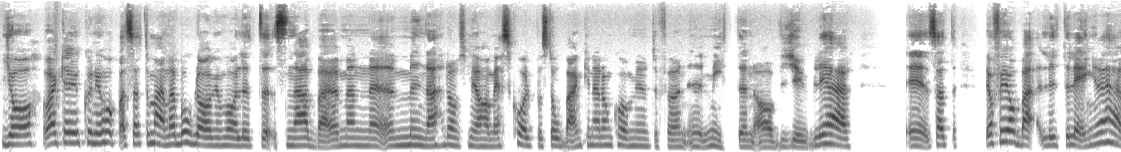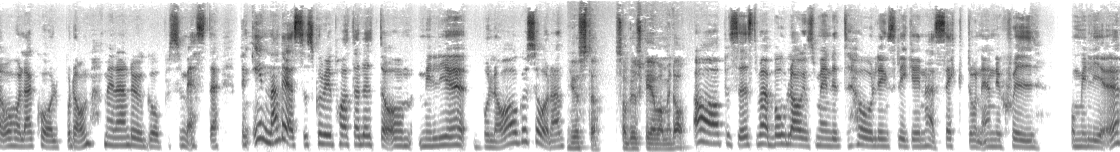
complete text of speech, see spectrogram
Ja, man kan ju, kunde ju hoppas att de andra bolagen var lite snabbare, men eh, mina, de som jag har mest koll på, storbankerna, de kommer ju inte förrän i mitten av juli här. Så att jag får jobba lite längre här och hålla koll på dem medan du går på semester. Men innan dess så skulle vi prata lite om miljöbolag och sådant. Just det, som du skrev om idag. Ja, precis. De här bolagen som enligt Holdings ligger i den här sektorn energi och miljö.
